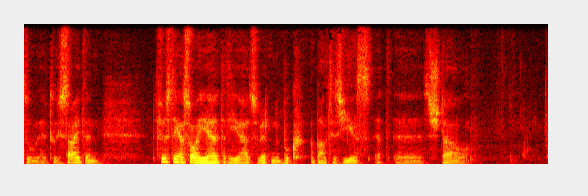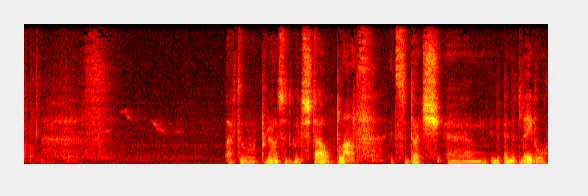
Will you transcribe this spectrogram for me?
to, uh, to his site and the first thing I saw here that he has written a book about his years at uh, Staal. I have to pronounce it good, Staalplaat. It's a Dutch um, independent label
